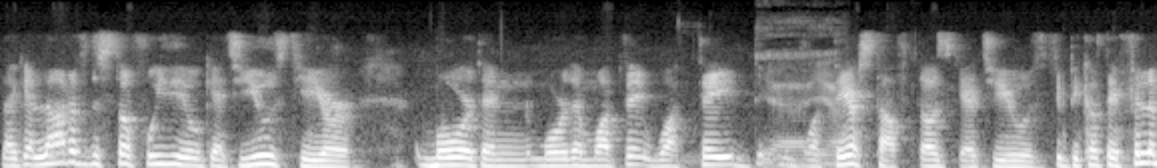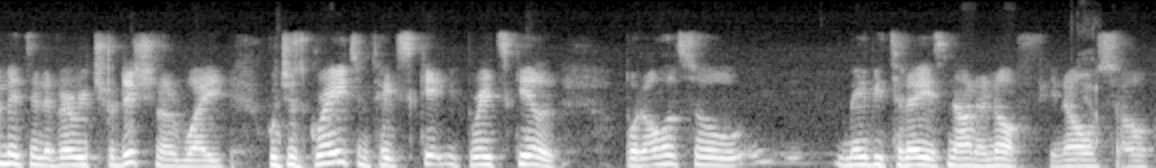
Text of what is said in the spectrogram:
like a lot of the stuff we do gets used here more than more than what they what they Yeah, what yeah. their stuff does get used because they film it in a very traditional way, which is great and takes great skill, but also maybe today is not enough, you know. So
